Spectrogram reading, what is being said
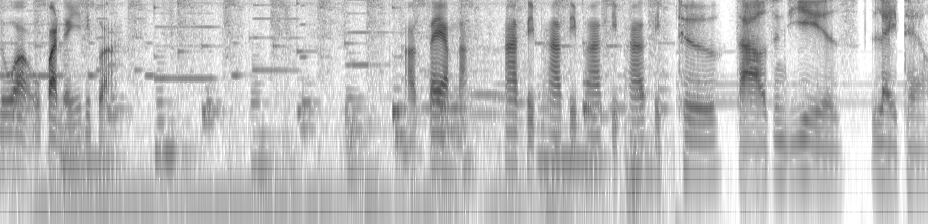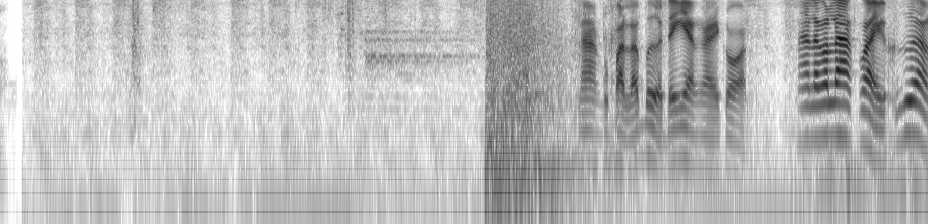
ไม่รู้อะอุปั่นอย่างนี้ดีกว่า เอาแต้มนะห้าสิบห้าสิบห้าสิบห้าสิบ2,000 years later. น่ากูปั่นระเบิดได้ยังไงก่อนน่าแล้วก็ลากใส่เครื่อง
